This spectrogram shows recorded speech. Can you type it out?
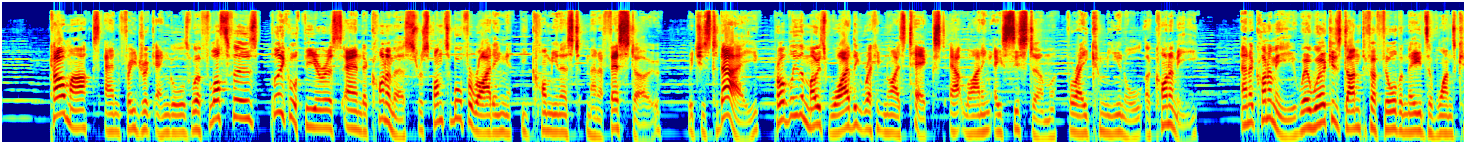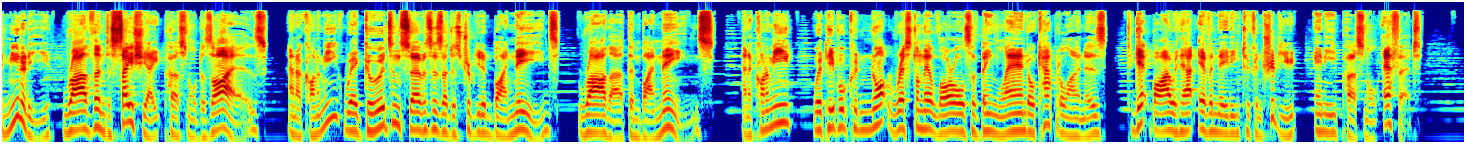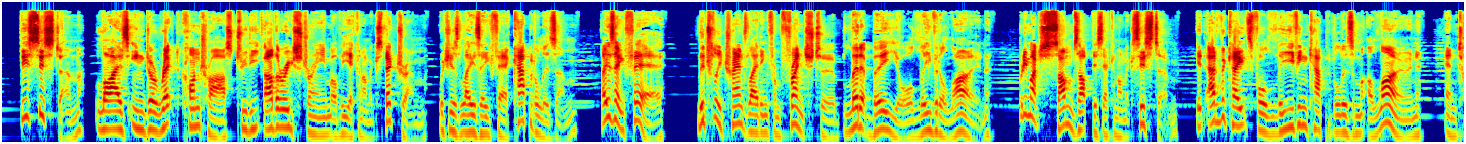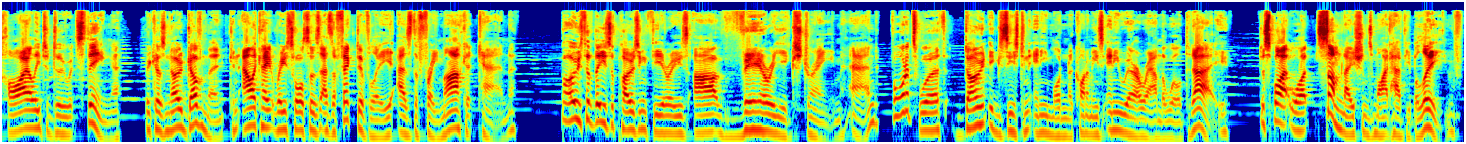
Karl Marx and Friedrich Engels were philosophers, political theorists, and economists responsible for writing the Communist Manifesto, which is today probably the most widely recognised text outlining a system for a communal economy. An economy where work is done to fulfill the needs of one's community rather than to satiate personal desires. An economy where goods and services are distributed by needs rather than by means. An economy where people could not rest on their laurels of being land or capital owners to get by without ever needing to contribute any personal effort. This system lies in direct contrast to the other extreme of the economic spectrum, which is laissez faire capitalism. Laissez faire, literally translating from French to let it be or leave it alone, pretty much sums up this economic system. It advocates for leaving capitalism alone entirely to do its thing because no government can allocate resources as effectively as the free market can. Both of these opposing theories are very extreme, and, for what it's worth, don't exist in any modern economies anywhere around the world today, despite what some nations might have you believe.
